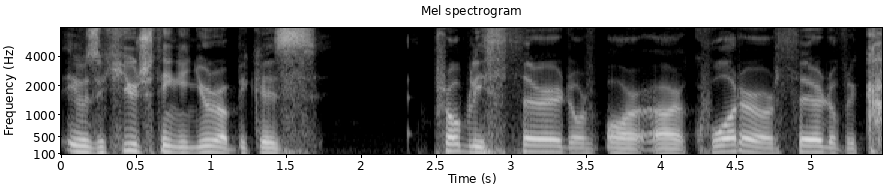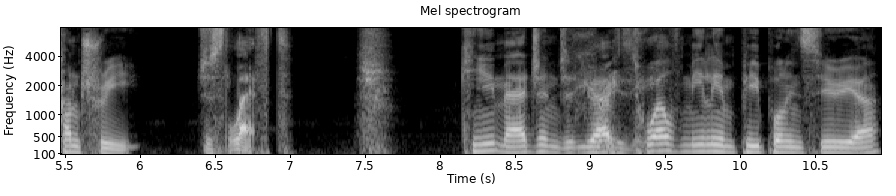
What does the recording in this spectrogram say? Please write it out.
it was a huge thing in Europe because probably third or, or, or quarter or third of the country just left. Can you imagine? You have 12 million people in Syria,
